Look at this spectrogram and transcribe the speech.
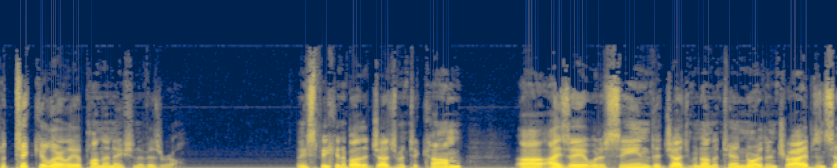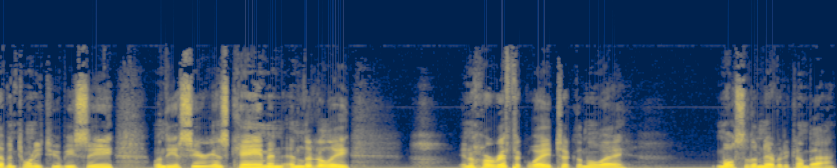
particularly upon the nation of Israel. And he's speaking about the judgment to come. Uh, Isaiah would have seen the judgment on the 10 northern tribes in 722 BC when the Assyrians came and, and literally, in a horrific way, took them away, most of them never to come back.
